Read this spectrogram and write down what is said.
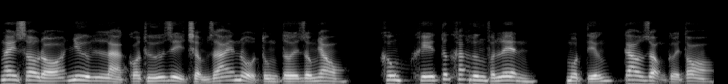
ngay sau đó như là có thứ gì chậm rãi nổ tung tới giống nhau, không khí tức khắc hưng phấn lên, một tiếng cao giọng cười to,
